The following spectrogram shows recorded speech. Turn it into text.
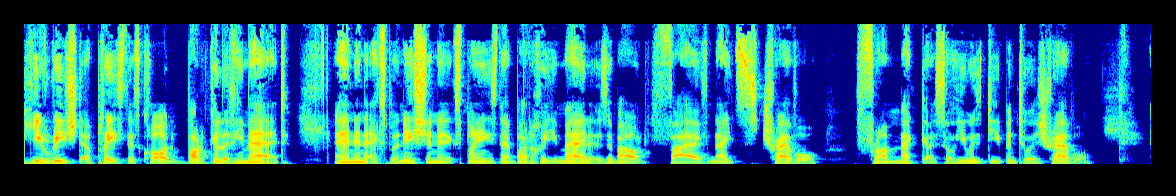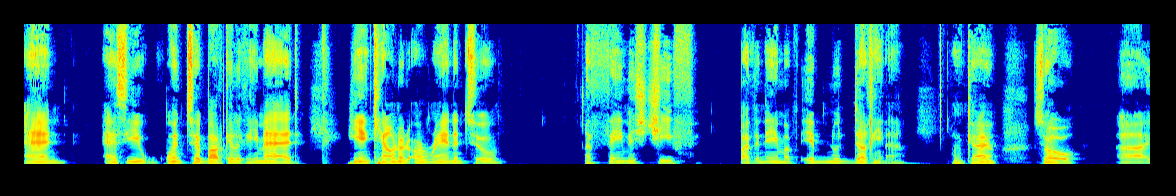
he reached a place that's called Bark al Ghimad. And in the explanation, it explains that Bark al Ghimad is about five nights' travel from Mecca. So he was deep into his travel. And as he went to Bark al Ghimad, he encountered or ran into a famous chief by the name of Ibn Daghina. Okay? So uh,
